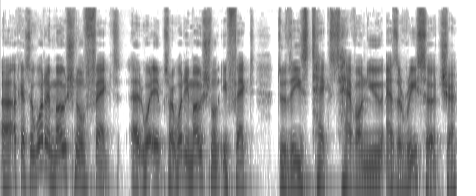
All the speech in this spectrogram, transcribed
Uh, okay, so what emotional effect? Uh, what, sorry, what emotional effect do these texts have on you as a researcher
